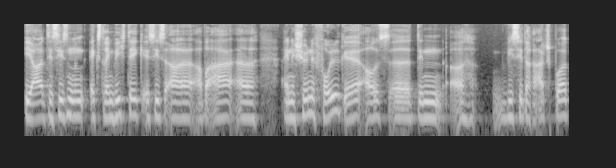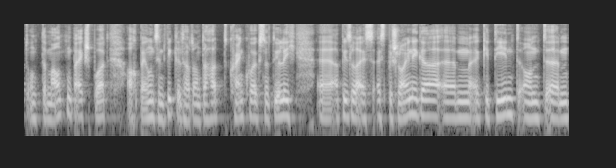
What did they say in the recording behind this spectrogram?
Ja, das ist extrem wichtig. Es ist äh, aber auch äh, eine schöne Folge aus äh, den äh, wie sich der Radsport und der Mountainbikesport auch bei uns entwickelt hat. Und da hat Crankworks natürlich äh, ein bisschen als, als Beschleuniger ähm, gedient und, ähm,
